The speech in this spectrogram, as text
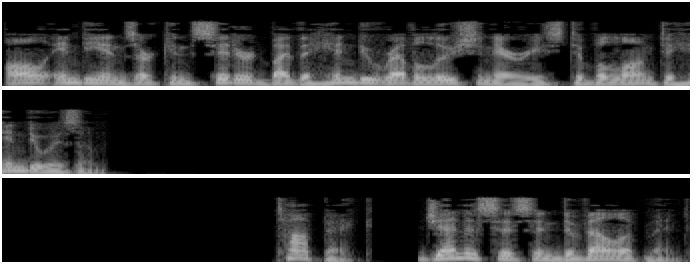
all Indians are considered by the Hindu revolutionaries to belong to Hinduism. Genesis and development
